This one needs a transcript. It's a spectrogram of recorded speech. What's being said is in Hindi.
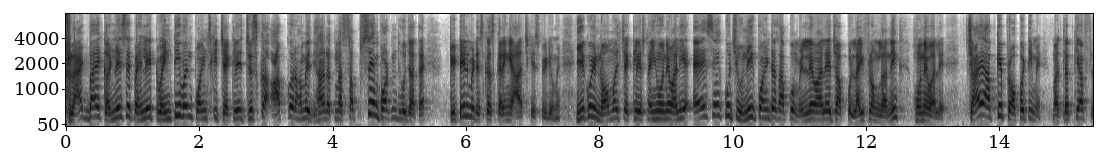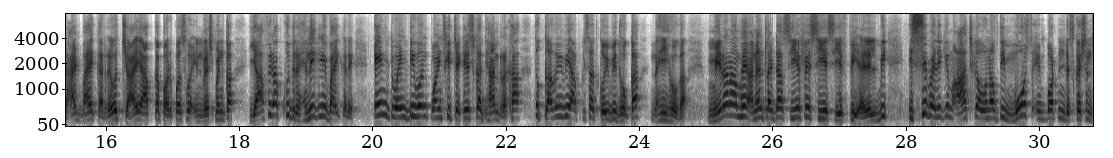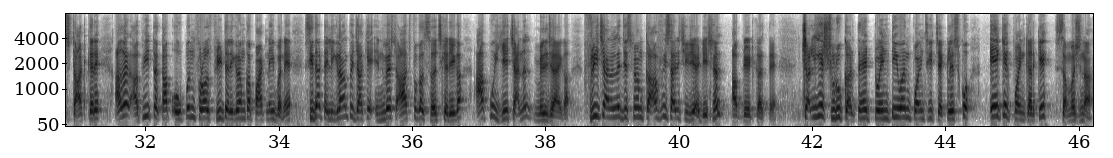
फ्लैट बाय करने से पहले 21 पॉइंट्स की चेकलिस्ट जिसका आपको और हमें ध्यान रखना सबसे इंपॉर्टेंट हो जाता है। डिटेल में डिस्कस करेंगे आज के इस वीडियो में। ये कोई नॉर्मल चेकलिस्ट नहीं होने वाली है, ऐसे कुछ यूनिक पॉइंटर्स आपको मिलने वाले हैं जो आपको लाइफ लॉन्ग लर्निंग होने वाले चाहे आपके प्रॉपर्टी में मतलब कि आप फ्लैट बाय कर रहे हो, चाहे आपका पर्पस हो इन्वेस्टमेंट का, या फिर आप खुद रहने के लिए बाय करें, इन 21 पॉइंट्स की चेकलिस्ट का ध्यान रखा तो कभी भी आपके साथ कोई भी धोखा नहीं होगा। मेरा नाम है अनंत लड्डा सी एफ़ ए इससे पहले कि हम आज का one of the most important discussion start करें, अगर अभी तक आप open for all free Telegram का पार्ट नहीं बने, सीधा टेलीग्राम पे जाके इन्वेस्ट आज फकल सर्च करिएगा, आपको ये चैनल मिल जाएगा। फ्री चैनल है जिसमें हम काफ़ी सारी चीज़ें एडिशनल अपडेट करते हैं। चलिए शुरू करते हैं 21 पॉइंट्स की चेकलिस्ट को एक एक पॉइंट करके समझना।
